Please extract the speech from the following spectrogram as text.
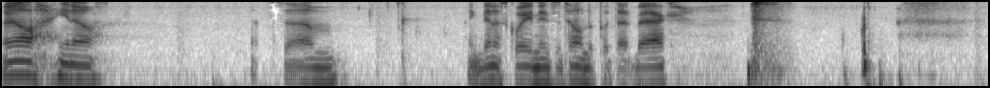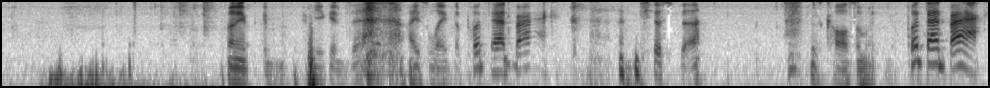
Well, you know, that's, um, I think Dennis Quaid needs to tell him to put that back. Funny if you could, if you could isolate the put that back. just, uh, just call someone, put that back.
